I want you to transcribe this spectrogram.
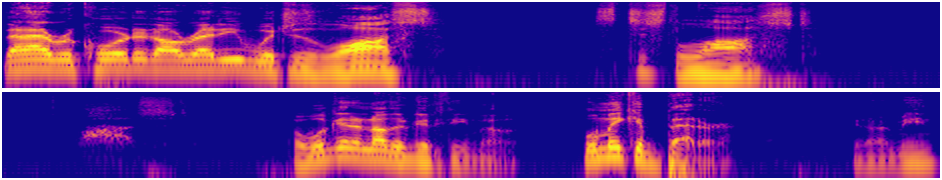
that I recorded already, which is Lost. It's just lost. Lost. But we'll get another good theme out. We'll make it better. You know what I mean?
